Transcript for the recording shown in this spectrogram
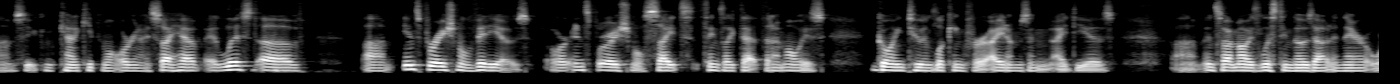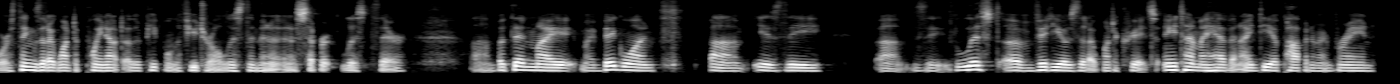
um, so you can kind of keep them all organized. So I have a list of um, inspirational videos or inspirational sites, things like that, that I'm always going to and looking for items and ideas. Um, and so I'm always listing those out in there, or things that I want to point out to other people in the future. I'll list them in a, in a separate list there. Um, but then my my big one um, is the uh, the list of videos that I want to create. So anytime I have an idea pop into my brain,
